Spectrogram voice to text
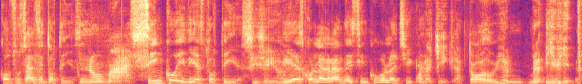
Con su salsa y tortillas. no más. Cinco y diez tortillas. Sí, señor. Diez con la grande y cinco con la chica. Con la chica, todo bien medidito.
